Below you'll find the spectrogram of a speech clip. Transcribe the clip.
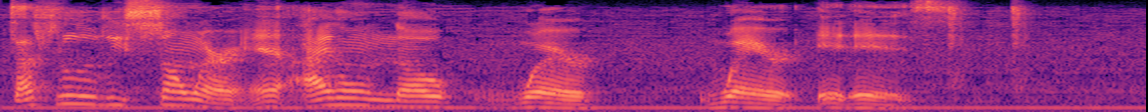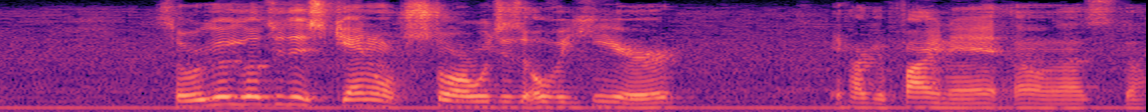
It's absolutely somewhere, and I don't know where where it is. So we're gonna go to this general store, which is over here, if I can find it. Oh, that's the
